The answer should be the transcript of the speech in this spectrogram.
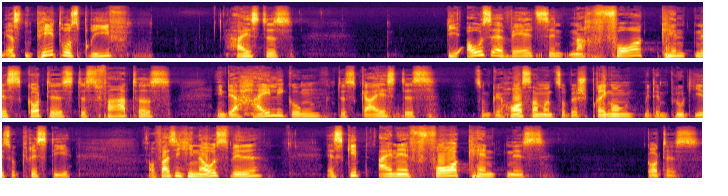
Im ersten Petrusbrief heißt es, die auserwählt sind nach Vorkenntnis Gottes, des Vaters, in der Heiligung des Geistes zum Gehorsam und zur Besprengung mit dem Blut Jesu Christi. Auf was ich hinaus will, es gibt eine Vorkenntnis Gottes.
